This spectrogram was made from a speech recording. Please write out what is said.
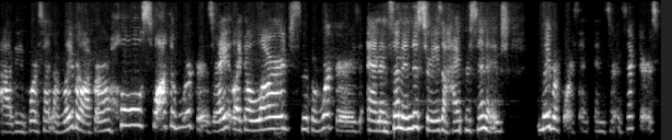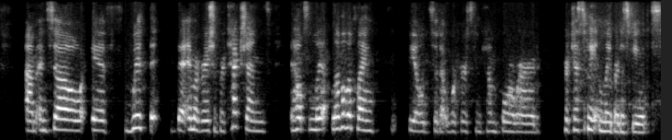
uh, the enforcement of labor law for a whole swath of workers, right? Like a large group of workers, and in some industries, a high percentage labor force in, in certain sectors. Um, and so, if with the, the immigration protections, it helps le- level the playing field so that workers can come forward, participate in labor disputes,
